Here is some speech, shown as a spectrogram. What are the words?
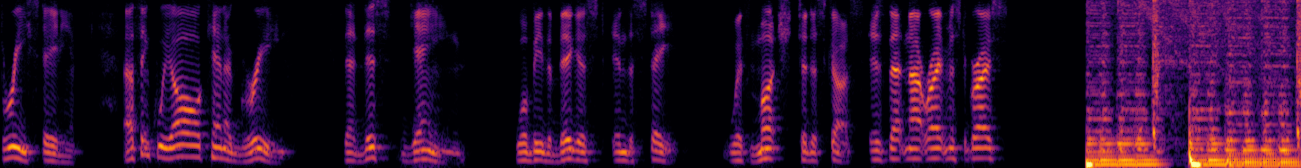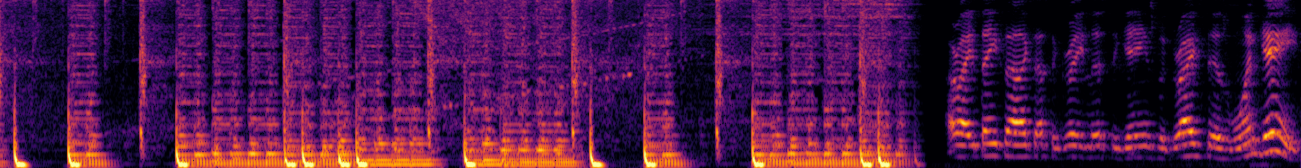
3 Stadium. I think we all can agree that this game will be the biggest in the state with much to discuss. Is that not right, Mr. Grice? Thanks, Alex. That's a great list of games. But Grice, there's one game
